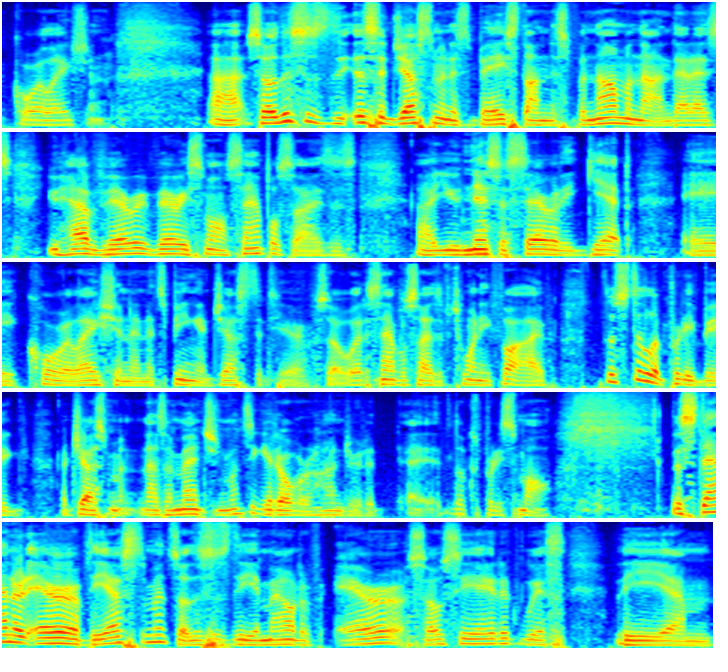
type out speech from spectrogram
correlation. Uh, so this is the, this adjustment is based on this phenomenon that as you have very very small sample sizes, uh, you necessarily get a correlation, and it's being adjusted here. So at a sample size of 25, there's still a pretty big adjustment. And as I mentioned, once you get over 100, it, it looks pretty small. The standard error of the estimate, so this is the amount of error associated with the um,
